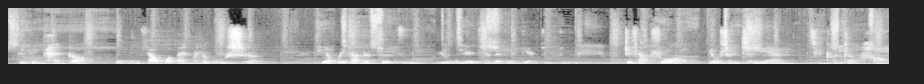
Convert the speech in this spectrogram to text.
静静看着五名小伙伴们的故事，也回想着自己与五月天的点点滴滴，只想说有生之年，青春正好。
